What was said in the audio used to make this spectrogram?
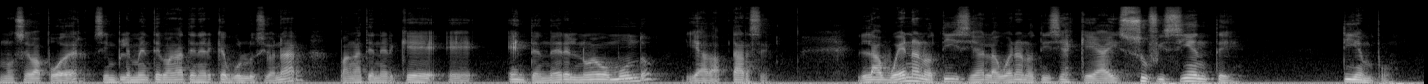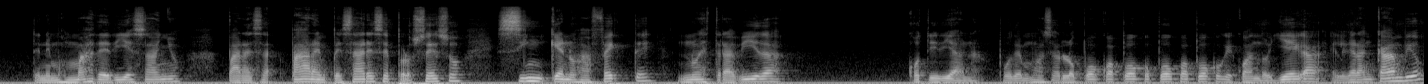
no se va a poder. Simplemente van a tener que evolucionar, van a tener que eh, entender el nuevo mundo y adaptarse. La buena noticia, la buena noticia es que hay suficiente tiempo tenemos más de 10 años para, para empezar ese proceso sin que nos afecte nuestra vida cotidiana. Podemos hacerlo poco a poco, poco a poco, que cuando llega el gran cambio,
